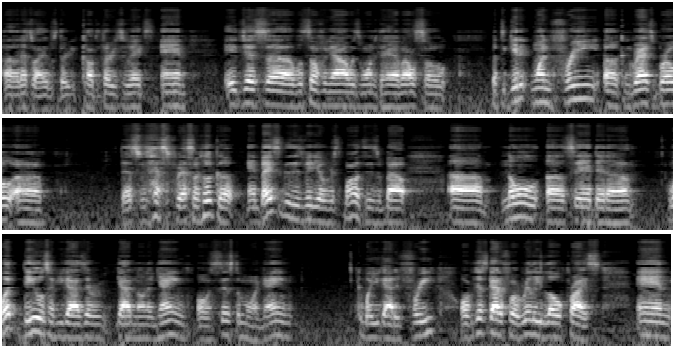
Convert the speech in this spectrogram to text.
Uh, that's why it was 30, called the 32X. And it just uh, was something I always wanted to have also. But to get it one free, congrats, bro. that's, that's, that's a hookup. And basically this video response is about um, Noel uh, said that uh, what deals have you guys ever gotten on a game or a system or a game where you got it free or just got it for a really low price? And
